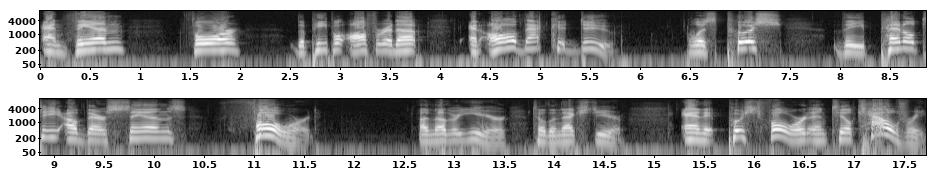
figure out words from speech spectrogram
and then for the people offer it up. And all that could do was push the penalty of their sins forward another year till the next year. And it pushed forward until Calvary,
